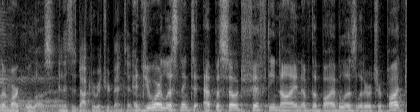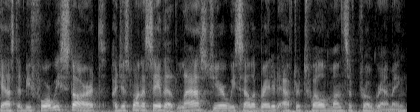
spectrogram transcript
Father Marc Boulos. And this is Dr. Richard Benton. And you are listening to episode 59 of the Bible as Literature podcast. And before we start, I just want to say that last year we celebrated, after 12 months of programming,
